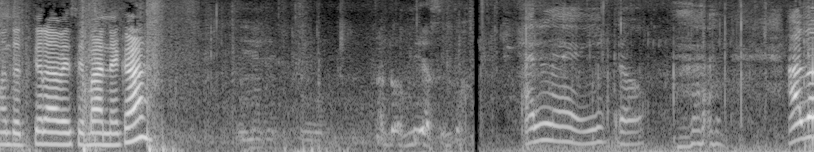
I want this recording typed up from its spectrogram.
મદદ કરાવે છે બાને કા? હાલો મિત્રો. હાલો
